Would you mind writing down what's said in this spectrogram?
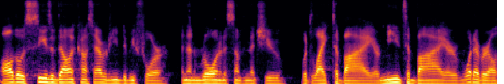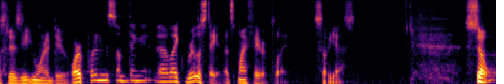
all those seeds of dollar cost you did before, and then roll into something that you would like to buy or need to buy or whatever else it is that you want to do, or put into something uh, like real estate. That's my favorite play. So yes. So,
